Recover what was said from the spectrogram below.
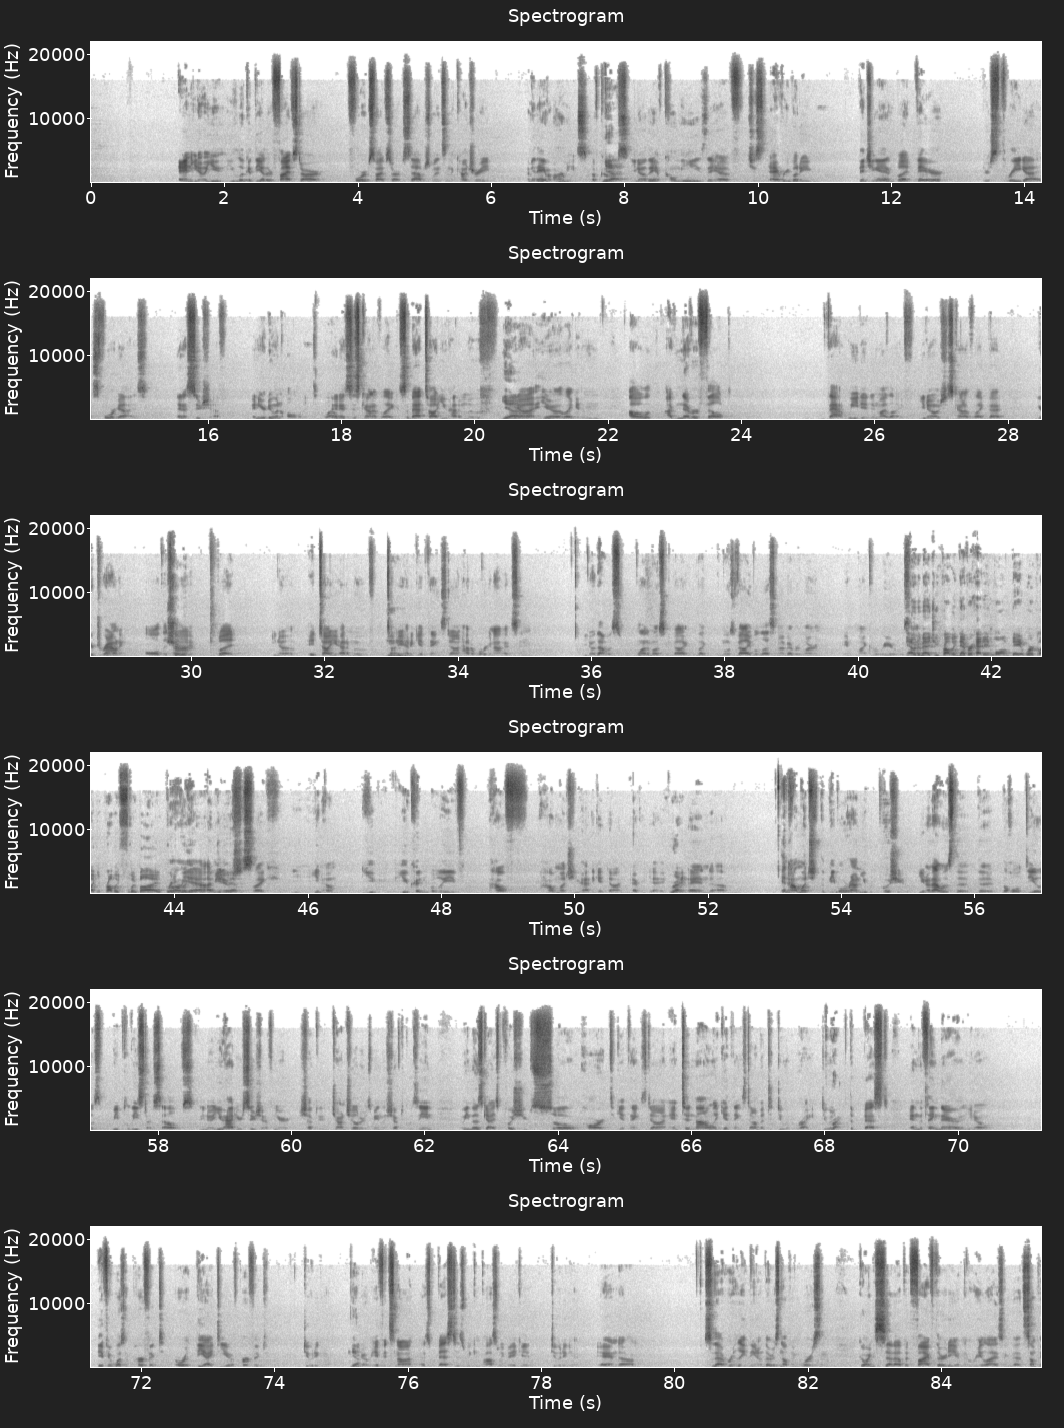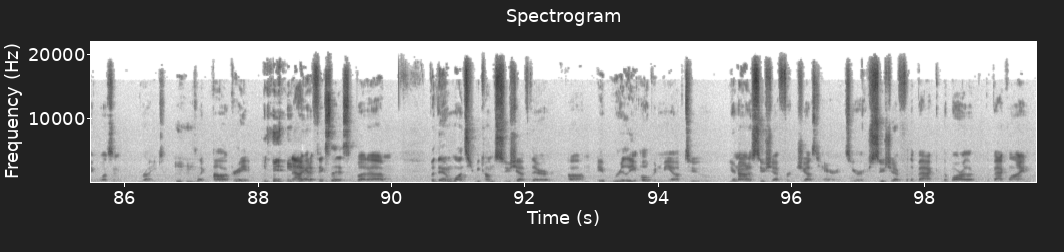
and you know, you you look at the other five-star, Forbes five-star establishments in the country. I mean, they have armies of cooks. Yeah. You know, they have commis, they have just everybody pitching in. But there, there's three guys, four guys, and a sous chef, and you're doing all of it. Wow. And it's just kind of like so that taught you how to move. Yeah. You know, you know, like mm, I'll I've never felt that weeded in my life. You know, it's just kind of like that. You're drowning all the Sure. time, but you know, it taught you how to move. It taught you Mhm. how to get things done, how to organize, and you know that was one of the most invalu- like most valuable lesson I've ever learned in my career. Was I would imagine you probably never had a long day at work. Like it probably flew by pretty well, quickly. yeah. I mean, it was Yeah. just like, you know, you you couldn't believe how how much you had to get done every day, Right. And um, and how much the people around you would push you. You know, that was the, the, the whole deal is we policed ourselves. You know, you had your sous chef and your chef, John Childers being the chef de cuisine. I mean, those guys push you so hard to get things done and to not only get things done, but to do it right, do it Right. the best. And the thing there, you know, if it wasn't perfect or the idea of perfect, do it again. Yeah. You know, if it's not as best as we can possibly make it, do it again. And um, so that really, you know, there was nothing worse than going to set up at 5:30 and then realizing that something wasn't right. Mhm. It's like, oh, great, now I got to fix this. But um, but then once you become sous chef there, um, it really opened me up to you're not a sous chef for just Herons. You're a sous chef for the back, the bar, the back line,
